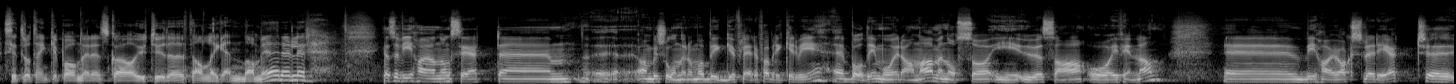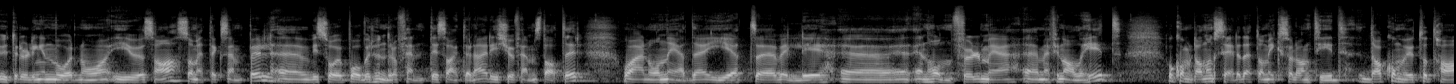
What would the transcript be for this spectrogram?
sitter og tenker på om dere skal utvide dette anlegget enda mer, eller? Ja, så vi har annonsert eh, ambisjoner om å bygge flere fabrikker, vi. Både i Mo i Rana, men også i USA og i Finland. Eh, vi har jo akselerert eh, utrullingen vår nå i USA, som et eksempel. Eh, vi så jo på over 150 sider der i 25 stater, og er nå nede i et veldig, en håndfull med, med finaleheat. Og kommer til å annonsere dette om ikke så lang tid. Da kommer vi til å ta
